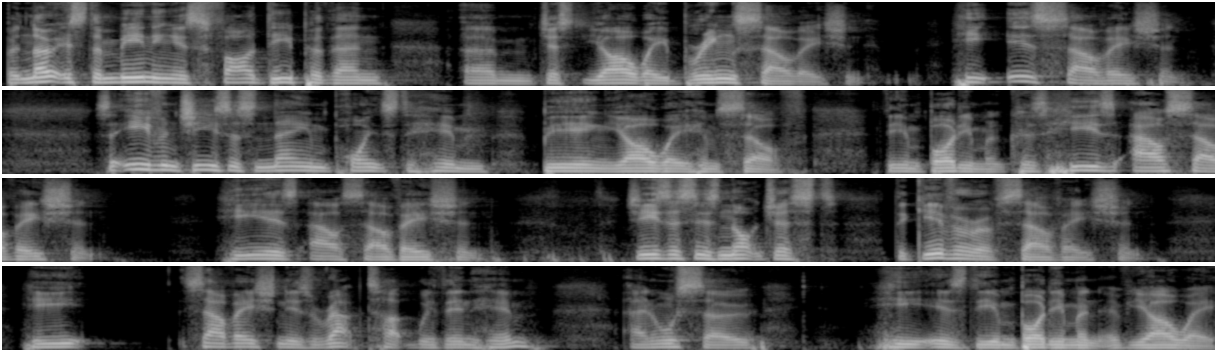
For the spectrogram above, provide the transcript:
But notice the meaning is far deeper than um, just Yahweh brings salvation. He is salvation. So even Jesus' name points to him being Yahweh himself, the embodiment, because he's our salvation. He is our salvation. Jesus is not just the giver of salvation. He salvation is wrapped up within him, and also he is the embodiment of Yahweh.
